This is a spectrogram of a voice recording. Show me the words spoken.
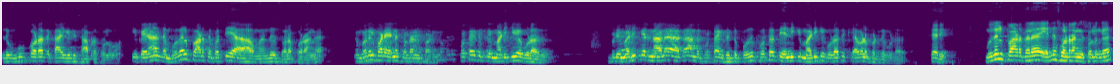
இந்த உப்பு போடாத காய்கறி சாப்பிட சொல்லுவோம். இப்போ ஏன்னா இந்த முதல் பாடத்தை பற்றி அவங்க வந்து சொல்ல போகிறாங்க இந்த முதல் பாடம் என்ன சொல்கிறாங்கன்னு பாருங்கள் புத்தகத்தை இப்படி மடிக்கவே கூடாது. இப்படி மடிக்கிறனால தான் அந்த புத்தகம் கெட்டு போகுது. புத்தகத்தை என்றைக்கு மடிக்கக்கூடாது கேவலப்படுத்தக்கூடாது. சரி. முதல் பாடத்தில் என்ன சொல்கிறாங்க சொல்லுங்கள்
